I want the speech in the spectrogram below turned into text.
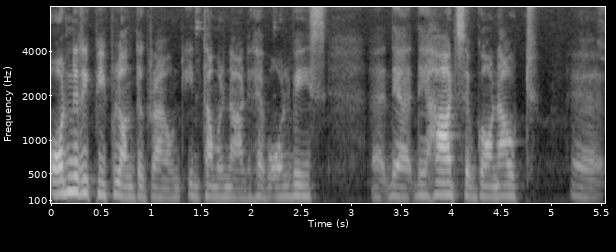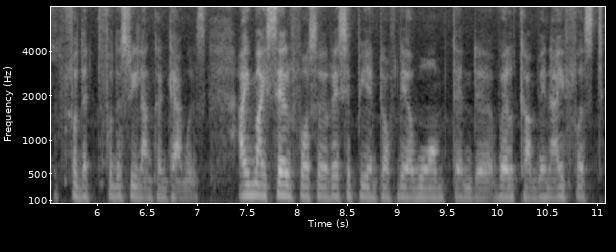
ordinary people on the ground in Tamil Nadu have always, uh, their, their hearts have gone out uh, for, the, for the Sri Lankan Tamils. I myself was a recipient of their warmth and uh, welcome when I first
